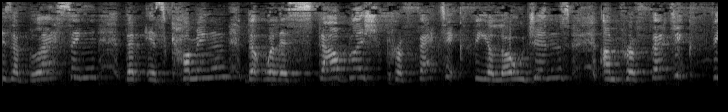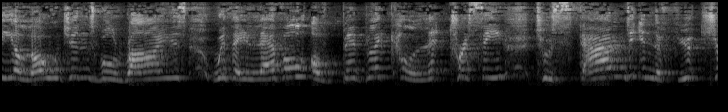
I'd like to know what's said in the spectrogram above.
is a blessing that is coming that will establish prophetic theologians and prophetic theologians will rise with a level of biblical literacy to stand in the future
